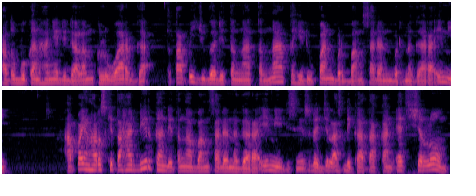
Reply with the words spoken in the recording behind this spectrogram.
atau bukan hanya di dalam keluarga, tetapi juga di tengah-tengah kehidupan berbangsa dan bernegara ini apa yang harus kita hadirkan di tengah bangsa dan negara ini? Di sini sudah jelas dikatakan et shalom.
